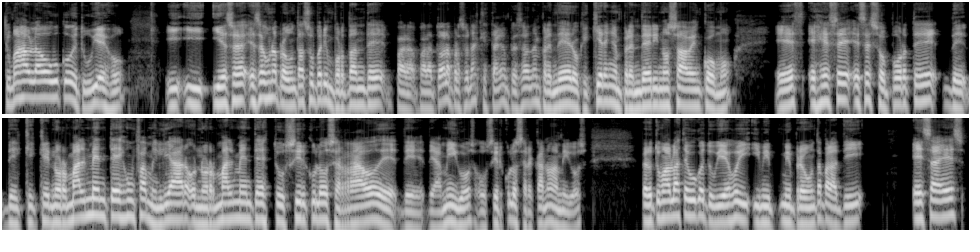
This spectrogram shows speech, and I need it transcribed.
tú me has hablado, Buco, de tu viejo, y, y, esa, esa, es una pregunta súper importante para, para, todas las personas que están empezando a emprender o que quieren emprender y no saben cómo. Es, es ese, ese soporte de, de que, que, normalmente es un familiar o normalmente es tu círculo cerrado de, de, amigos o círculo cercano de amigos. Pero tú me hablaste, de tu viejo y, y mi, mi pregunta para ti esa es,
